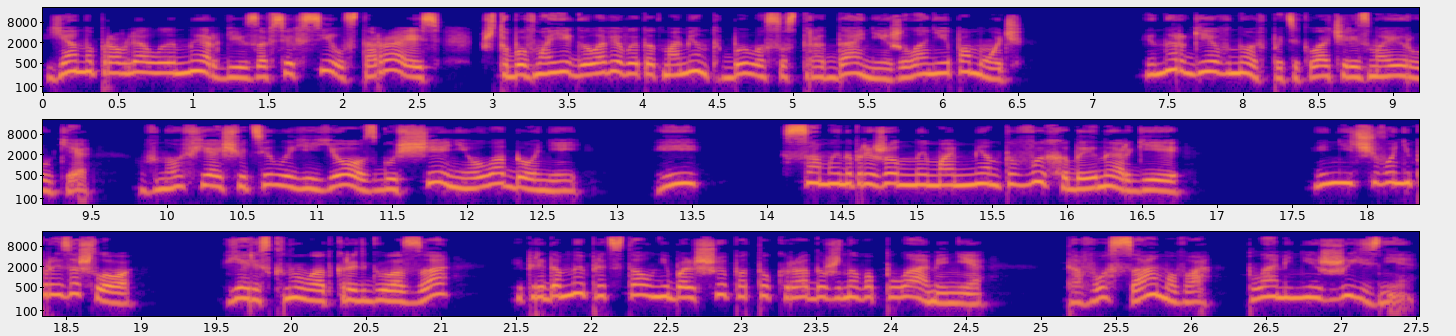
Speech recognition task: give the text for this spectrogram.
Я направляла энергию изо всех сил, стараясь, чтобы в моей голове в этот момент было сострадание и желание помочь. Энергия вновь потекла через мои руки. Вновь я ощутила ее сгущение у ладоней. И самый напряженный момент выхода энергии. И ничего не произошло. Я рискнула открыть глаза, и передо мной предстал небольшой поток радужного пламени, того самого пламени жизни.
